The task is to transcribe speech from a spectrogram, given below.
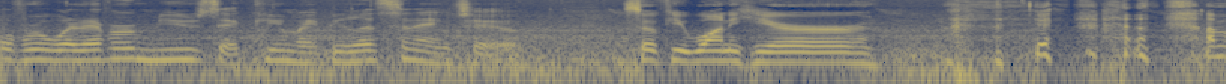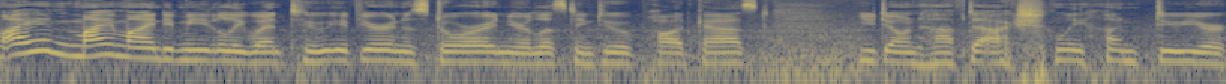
over whatever music you might be listening to. So if you want to hear. um, I, my mind immediately went to if you're in a store and you're listening to a podcast, you don't have to actually undo your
